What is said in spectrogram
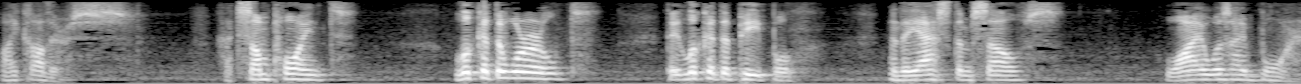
like others, at some point look at the world, they look at the people, and they ask themselves, why was I born?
